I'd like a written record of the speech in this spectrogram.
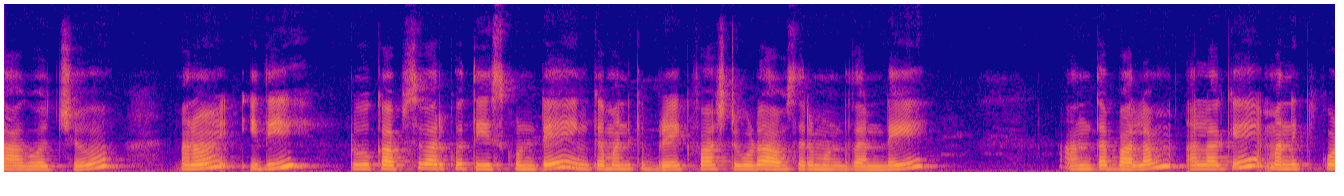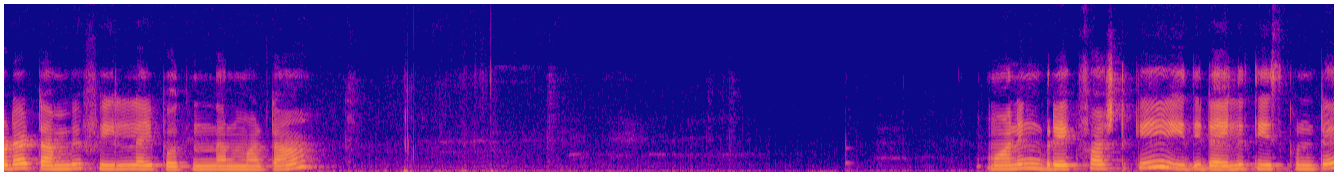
తాగవచ్చు మనం ఇది టూ కప్స్ వరకు తీసుకుంటే ఇంకా మనకి బ్రేక్ఫాస్ట్ కూడా అవసరం ఉండదండి. అంత బలం అలాగే మనకి కూడా టంబి ఫీల్ అయిపోతుంది అనమాట మార్నింగ్ బ్రేక్ఫాస్ట్కి ఇది డైలీ తీసుకుంటే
